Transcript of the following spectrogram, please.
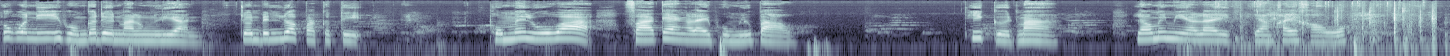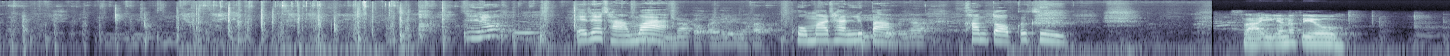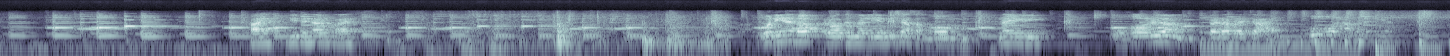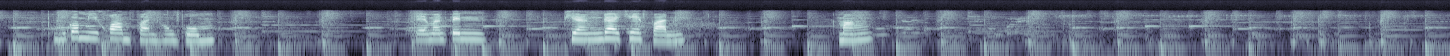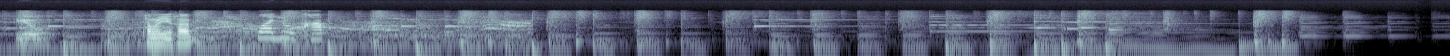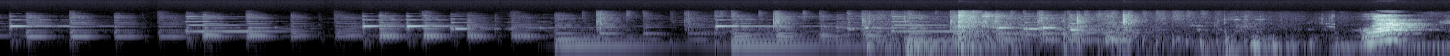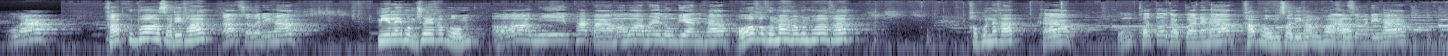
ทุกวันนี้ผมก็เดินมาโรงเรียน จนเป็นเรื่องปกติ ผมไม่รู้ว่าฟ้าแกล้งอะไรผมหรือเปล่า ที่เกิดมา แล้วไม่มีอะไรอย่างใครเขา แต่ถ้าถามว่าดูหน้าต่อไปได้เลยนะครับผมมาทันหรือเปล่านี่ปิดไปหน้า คำตอบก็คือ สายอีกแล้วนะฟิล ไปรีบไปนั่งไป วันนี้นะครับเราจะมาเรียนวิชาสังคมในหัวข้อเรื่องรายรับรายจ่ายครูขอถามอะไรเนี่ยผมก็มีความฝันของผม แต่มันเป็นเพียงได้แค่ฝัน มั้ง ฟิลทำอะไรอยู่ครับ วาดรูปครับ ครูครับครูครับ ครับคุณพ่อสวัสดีครับ ครับ สวัสดีครับ มีอะไรผมช่วยครับผม อ๋อ มีผ้าป่ามามอบให้โรงเรียนครับ โอ้ขอบคุณมากครับคุณพ่อครับ ขอบคุณนะครับ ครับ ผมขอตัวกลับก่อนนะครับ ครับผมสวัสดีครับคุณพ่อครับ สวัสดีครับ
